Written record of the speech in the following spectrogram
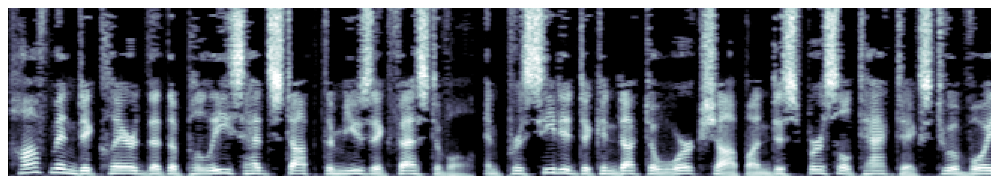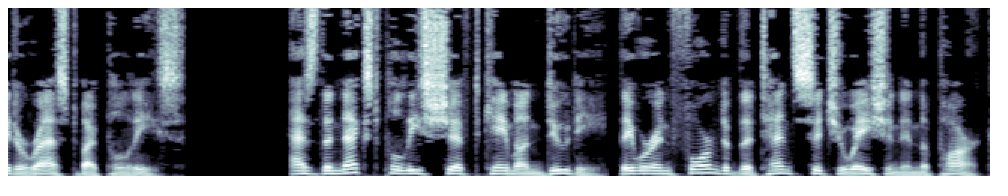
Hoffman declared that the police had stopped the music festival, and proceeded to conduct a workshop on dispersal tactics to avoid arrest by police. As the next police shift came on duty, they were informed of the tense situation in the park.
